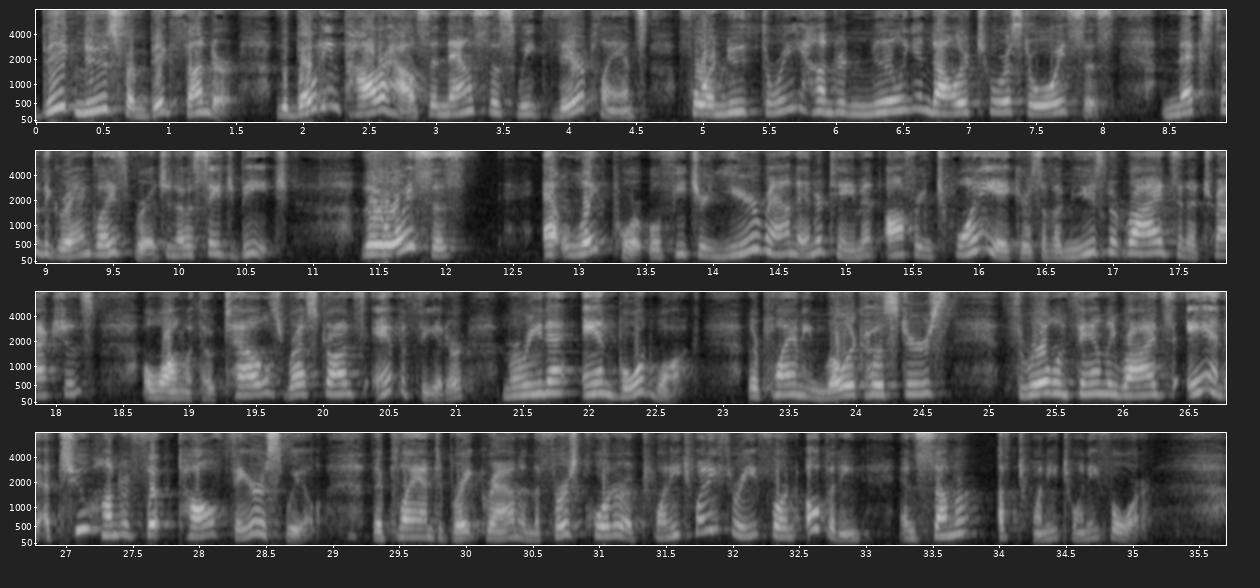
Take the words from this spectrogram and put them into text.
Big news from Big Thunder. The boating powerhouse announced this week their plans for a new $300 million tourist oasis next to the Grand Glaize Bridge in Osage Beach. The oasis at Lakeport will feature year-round entertainment offering 20 acres of amusement rides and attractions along with hotels, restaurants, amphitheater, marina, and boardwalk. They're planning roller coasters, thrill and family rides, and a 200-foot tall Ferris wheel. They plan to break ground in the first quarter of 2023 for an opening in summer of 2024.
